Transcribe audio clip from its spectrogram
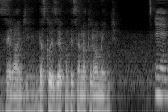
sei lá, de, das coisas acontecendo naturalmente. É.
